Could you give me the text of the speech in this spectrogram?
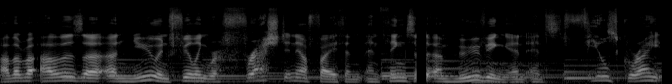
Other, others are, are, new and feeling refreshed in our faith, and, and things are moving and, and feels great.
